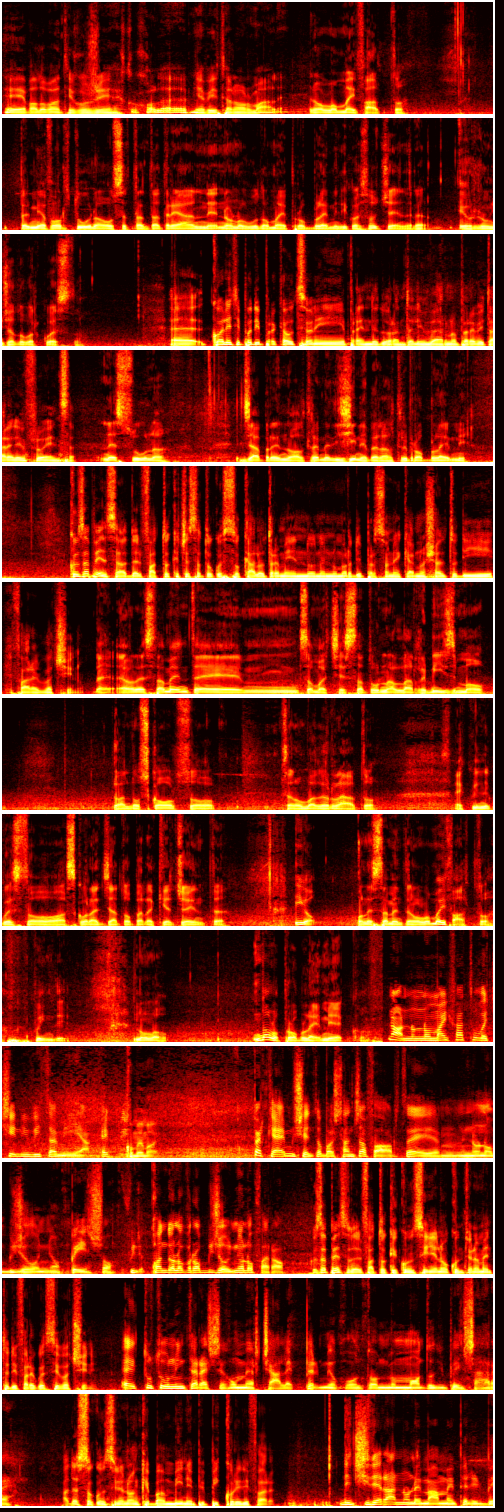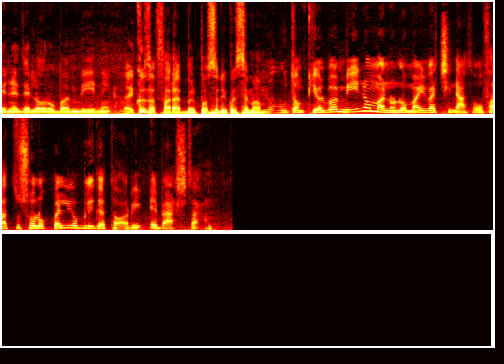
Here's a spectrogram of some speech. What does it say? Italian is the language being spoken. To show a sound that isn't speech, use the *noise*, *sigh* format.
e vado avanti così, ecco, con la mia vita normale. Non l'ho mai fatto. Per mia fortuna ho 73 anni e non ho avuto mai problemi di questo genere e ho rinunciato per questo. Eh, quale tipo di precauzioni prende durante l'inverno per evitare l'influenza? Nessuna, già prendo altre medicine per altri problemi. Cosa pensa del fatto che c'è stato questo calo tremendo nel numero di persone che hanno scelto di fare il vaccino? Beh, onestamente mm, insomma, c'è stato un allarmismo l'anno scorso, se non vado errato, e quindi questo ha scoraggiato parecchia gente. Io onestamente non l'ho mai fatto, quindi non l'ho non ho problemi, ecco. No, non ho mai fatto vaccini in vita mia. Quindi... Come mai? Perché mi sento abbastanza forte e mm, non ho bisogno, penso. Quando avrò bisogno lo farò. Cosa pensa del fatto che consigliano continuamente di fare questi vaccini? È tutto un interesse commerciale, per mio conto, il mio modo di pensare. Adesso consigliano anche ai bambini più piccoli di fare? Decideranno le mamme per il bene dei loro bambini. Lei cosa farebbe al posto di queste mamme? Io ho avuto anch'io il bambino ma non l'ho mai vaccinato, ho fatto solo quelli obbligatori e basta.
